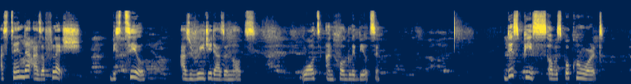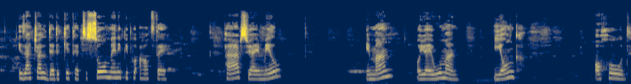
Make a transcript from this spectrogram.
as tender as a flesh, be still as rigid as a knot? What an ugly beauty! This piece of a spoken word is actually dedicated to so many people out there. Perhaps you are a male, a man, or you are a woman, young or old.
